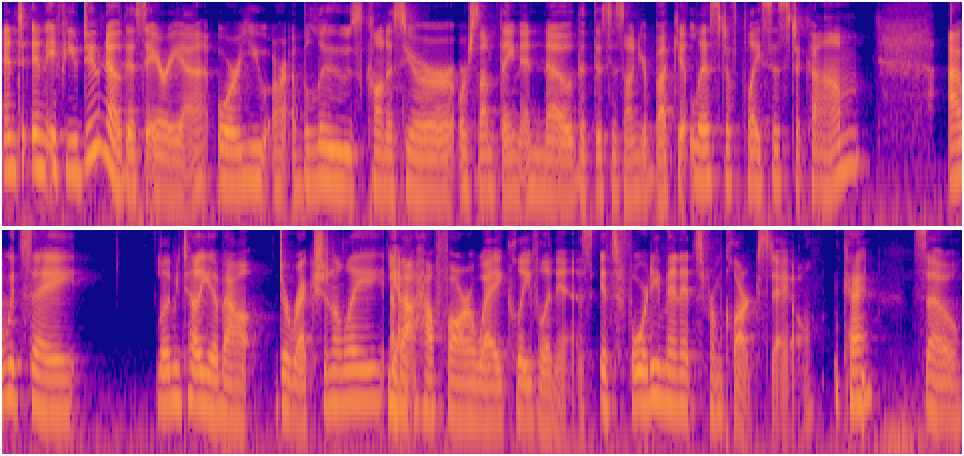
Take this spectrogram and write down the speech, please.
And and if you do know this area, or you are a blues connoisseur or something, and know that this is on your bucket list of places to come, I would say, let me tell you about directionally Yeah. about how far away Cleveland is. It's forty minutes from Clarksdale, Okay. so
